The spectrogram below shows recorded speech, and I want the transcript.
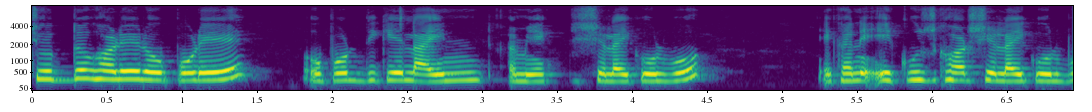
চোদ্দ ঘরের ওপরে, ওপর দিকে লাইন আমি একটি সেলাই করব। এখানে একুশ ঘর সেলাই করব।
